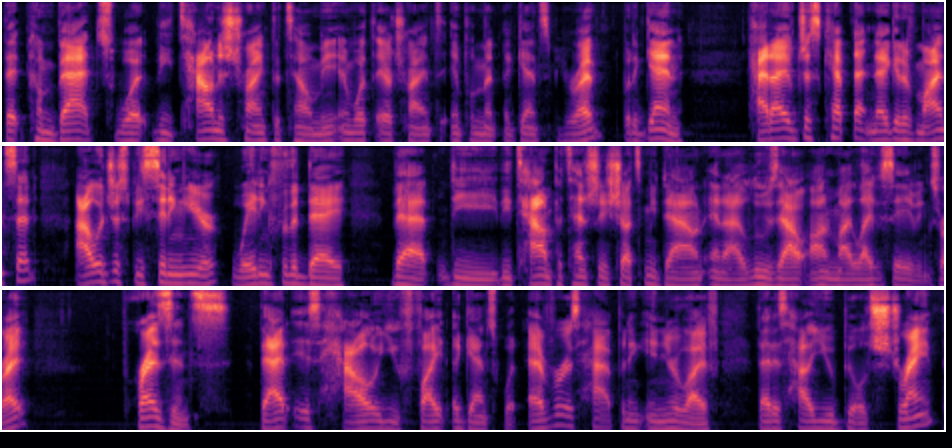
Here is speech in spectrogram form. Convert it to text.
that combats what the town is trying to tell me and what they're trying to implement against me, right? But again, had I have just kept that negative mindset, I would just be sitting here waiting for the day that the the town potentially shuts me down and I lose out on my life savings, right? Presence. That is how you fight against whatever is happening in your life. That is how you build strength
